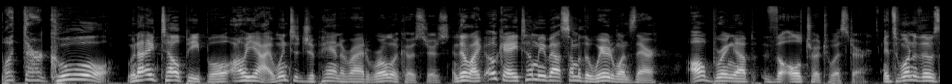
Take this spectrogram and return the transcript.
but they're cool. When I tell people, oh yeah, I went to Japan to ride roller coasters, and they're like, okay, tell me about some of the weird ones there. I'll bring up the Ultra Twister. It's one of those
